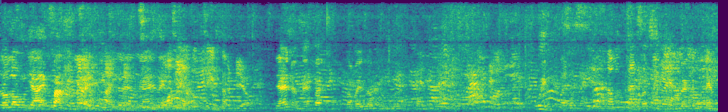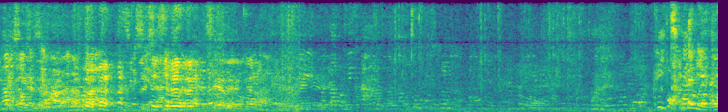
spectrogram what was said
เราลองย้ายฝั่งไปย้ายหน่อยคนเดียว ย้ายหน่อยไหมปะเราไปเราไปอุ้ยทำการแสดงเลยเต็มๆไม่เชื่อเลยเชื่อเลย 可以签名吗？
